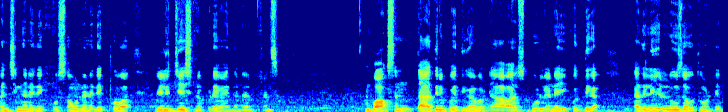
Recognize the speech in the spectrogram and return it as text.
పంచింగ్ అనేది ఎక్కువ సౌండ్ అనేది ఎక్కువ రిలీజ్ చేసినప్పుడు ఏమైందంటే ఫ్రెండ్స్ బాక్స్ అంతా అదిరిపోయింది కాబట్టి ఆ స్కూళ్ళు అనేవి కొద్దిగా కదిలి లూజ్ అవుతూ ఉంటాయి.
